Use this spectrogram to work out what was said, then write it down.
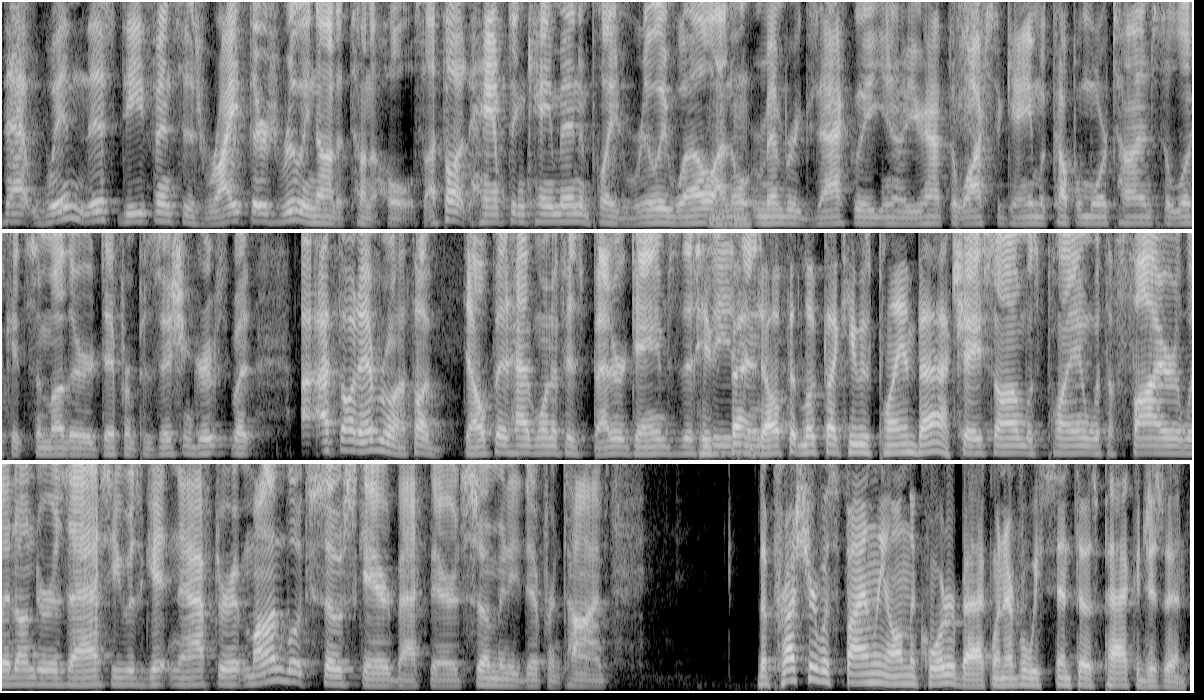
that when this defense is right, there's really not a ton of holes. I thought Hampton came in and played really well. I don't mm-hmm. remember exactly. You know, you have to watch the game a couple more times to look at some other different position groups. But I, I thought everyone, I thought Delpit had one of his better games this He's season. been, Delpit looked like he was playing back. Chaisson was playing with a fire lit under his ass. He was getting after it. Mond looked so scared back there at so many different times. The pressure was finally on the quarterback whenever we sent those packages in.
